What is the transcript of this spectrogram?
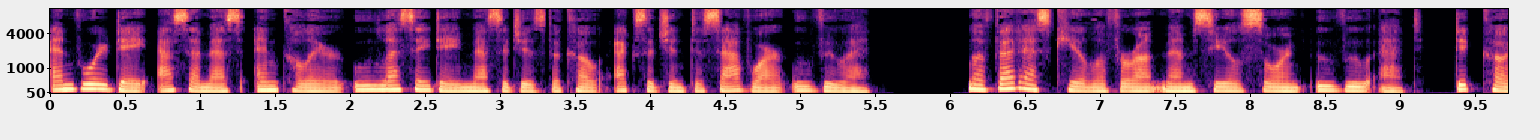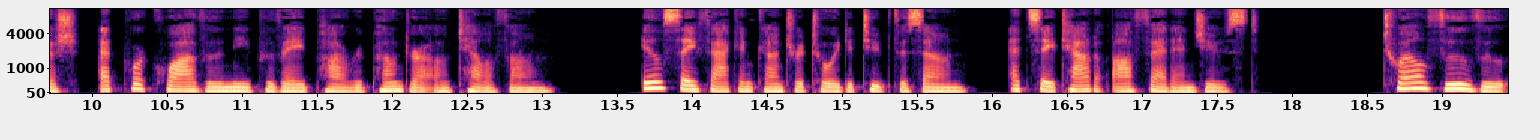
envoyer des SMS en colère ou laisser des messages vocaux exigeant de savoir où vous êtes. Le fait est qu'ils le feront même s'ils sauront où vous êtes, dit Cush, et pourquoi vous n'y pouvez pas répondre au téléphone. Il se font contre toi de toute façon, et c'est tout à fait injuste. 12 Vous vous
